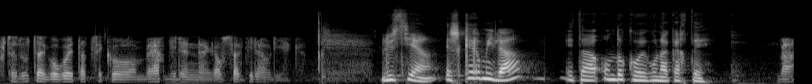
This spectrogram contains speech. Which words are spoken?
uste dute gogoetatzeko behar diren gauzak dira horiek. Lucien, esker mila eta ondoko egunak arte? Ba,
